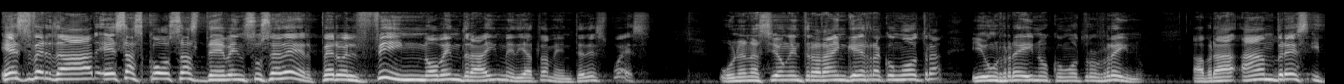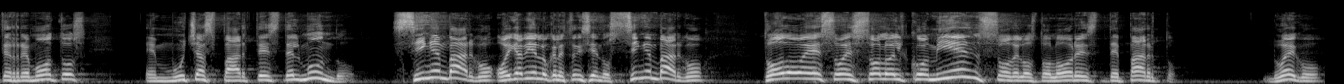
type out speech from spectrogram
Es verdad, esas cosas deben suceder, pero el fin no vendrá inmediatamente después. Una nación entrará en guerra con otra y un reino con otro reino. Habrá hambres y terremotos en muchas partes del mundo. Sin embargo, oiga bien lo que le estoy diciendo, sin embargo, todo eso es solo el comienzo de los dolores de parto. Luego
